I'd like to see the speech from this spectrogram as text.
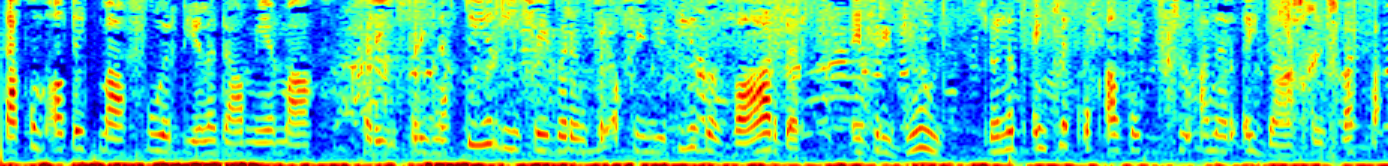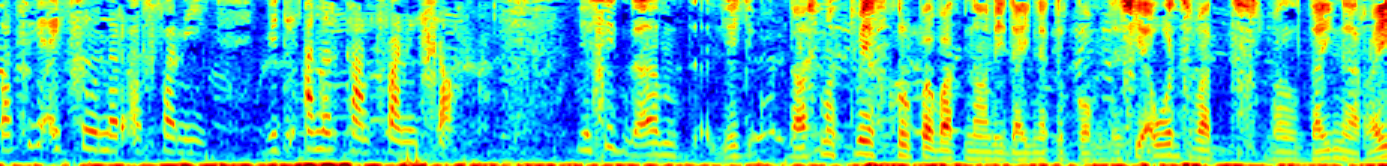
daar kom altyd maar voordele daarmee maar vir die vir die natuurliefhebber en vir of die natuurbewaarder en vir die boer bring dit eintlik ook altyd so ander uitdagings. Wat wat sou jy uitsonder as van die weet die ander kant van die saak? Jy sien um, jy daar's maar twee groepe wat na die duine toe kom. Dis die ouens wat wil duine ry.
